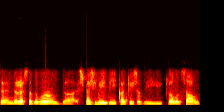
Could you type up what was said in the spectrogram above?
and the rest of the world, uh, especially the countries of the global south,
